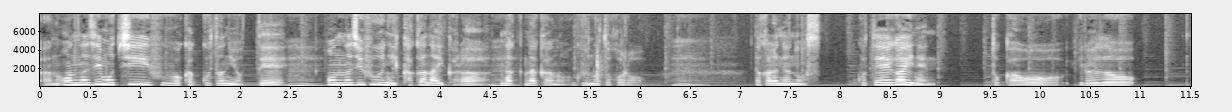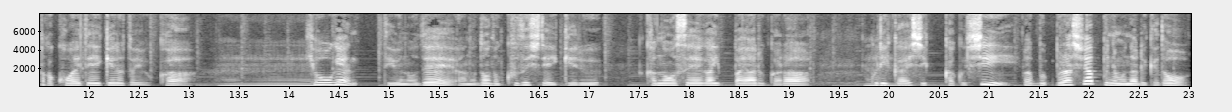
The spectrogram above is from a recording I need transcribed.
あの同じモチーフを描くことによってう、ん。同じ風に描かないから、うん。な中の具のところを。うん。だからねあのす固定概念とかをいろいろなんか超えていけるというか、うん。表現っていうのであのどんどん崩していける可能性がいっぱいあるから繰り返し書くし、まあ、ブラッシュアップにもなるけど、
